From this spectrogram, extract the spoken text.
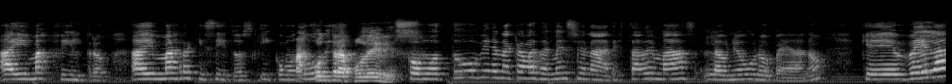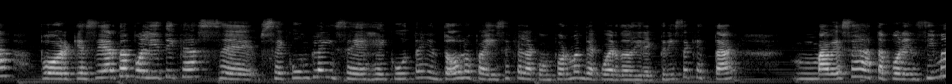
hay más filtros, hay más requisitos y como más contrapoderes. como tú bien acabas de mencionar, está además la Unión Europea, ¿no? Que vela porque ciertas políticas se, se cumplen y se ejecuten en todos los países que la conforman de acuerdo a directrices que están mm, a veces hasta por encima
